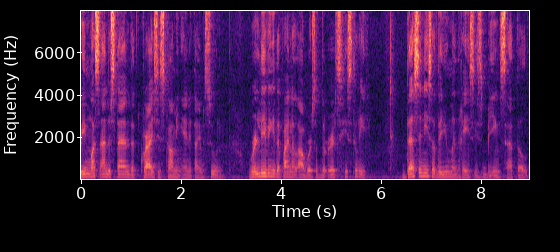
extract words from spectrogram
We must understand that Christ is coming anytime soon. We're living in the final hours of the earth's history. Destinies of the human race is being settled.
